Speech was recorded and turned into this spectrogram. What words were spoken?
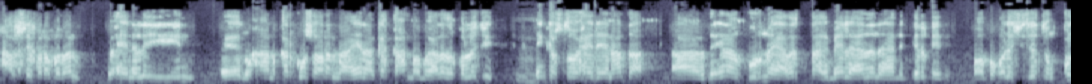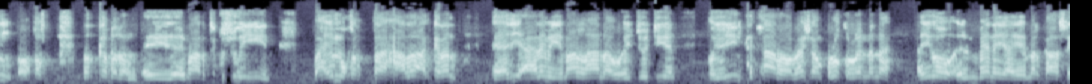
Cabsi fara badan waxayna leeyihiin waxaan qarka u saaranaha inaan ka qaxno magaalada qoloji inkastoo waxay dhaheen hadda inaan guurno ay adag tahay meel aadan aanan garanaynin oo boqol iyo siddeetan kun oo qof dad ka badan ay maarata ku sugan yihiin. Waxay muuqataa xaaladaha karan haadii caalamiga imaan lahaana way joojiyeen hoyooyinka qaar oo meeshaan kula kulmaynana ayagoo ilmeynaya ay markaasi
